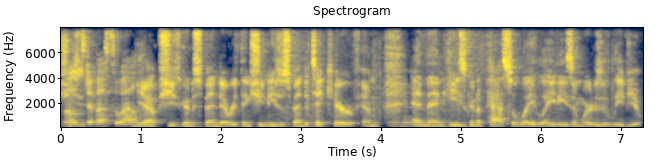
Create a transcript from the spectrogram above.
She's, Most of us will. Yep, she's going to spend everything she needs to spend to take care of him, mm-hmm. and then he's going to pass away, ladies. And where does it leave you?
